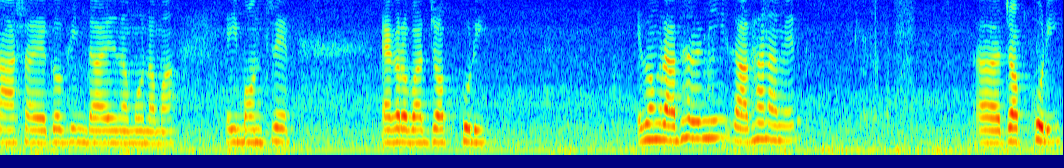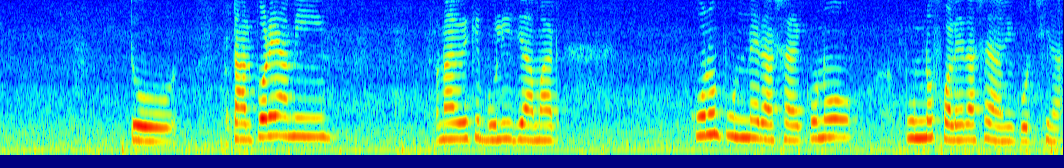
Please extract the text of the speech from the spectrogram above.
নাশায় গোবিন্দায় নমো নমা এই মন্ত্রের এগারোবার জপ করি। এবং রাধারানী রাধা নামের জপ করি। তো তারপরে আমি ওনাদেরকে বলি যে আমার কোনো পুণ্যের আশায়, কোনো পুণ্য ফলের আশায় আমি করছি না।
